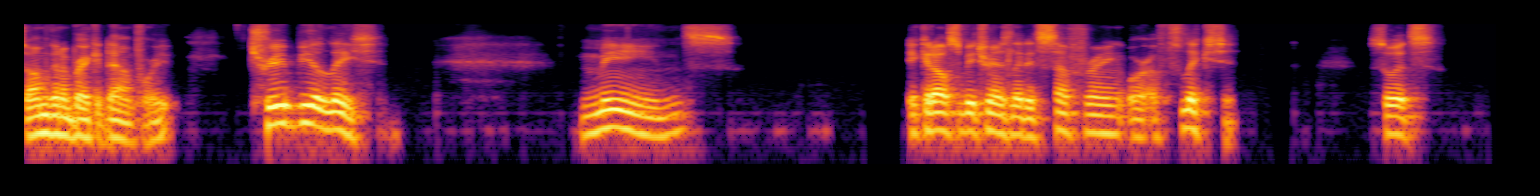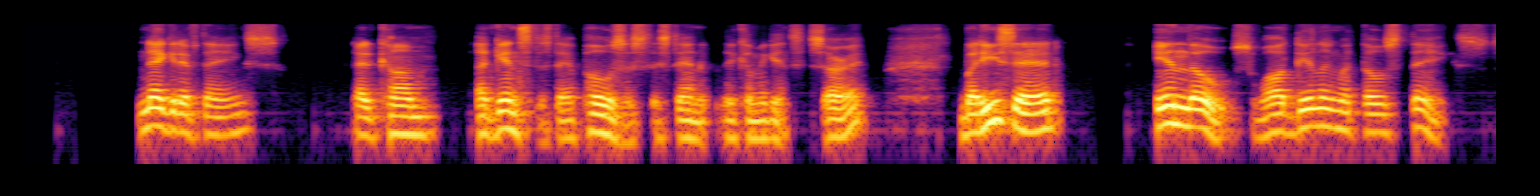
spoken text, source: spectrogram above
So I'm going to break it down for you. Tribulation means it could also be translated suffering or affliction. So it's negative things that come against us, they oppose us, they stand, they come against us. All right. But he said, in those, while dealing with those things,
